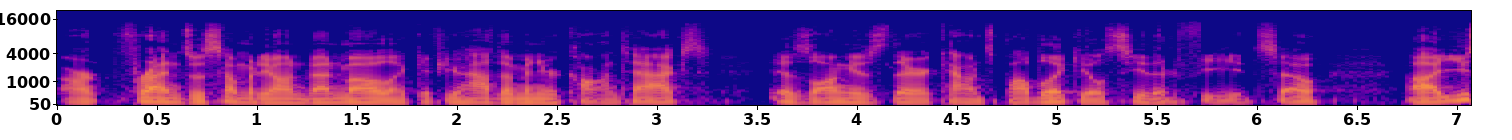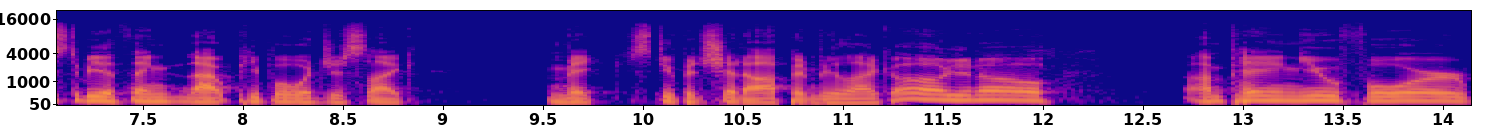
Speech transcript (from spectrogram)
aren't friends with somebody on Venmo, like if you have them in your contacts, as long as their account's public, you'll see their feed. So uh, it used to be a thing that people would just like make stupid shit up and be like, oh, you know, I'm paying you for.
